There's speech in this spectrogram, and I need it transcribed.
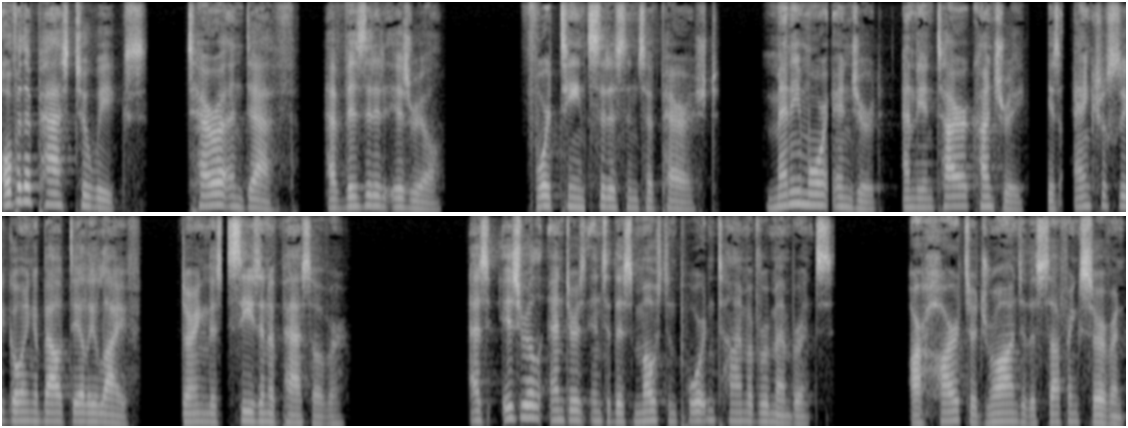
Over the past two weeks, terror and death have visited Israel. Fourteen citizens have perished, many more injured, and the entire country is anxiously going about daily life during this season of Passover. As Israel enters into this most important time of remembrance, our hearts are drawn to the suffering servant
